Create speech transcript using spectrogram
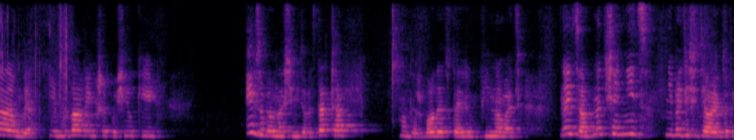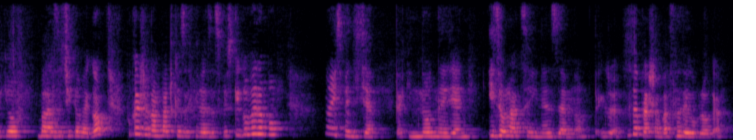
ale mówię, jem dwa większe posiłki i w zupełności mi to wystarcza. Mam też wodę tutaj, żeby pilnować. No i co? No dzisiaj nic nie będzie się działo jakby takiego bardzo ciekawego. Pokażę Wam paczkę za chwilę ze swojskiego wyrobu. No i spędzicie taki nudny dzień izolacyjny ze mną. Także zapraszam Was na tego vloga.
